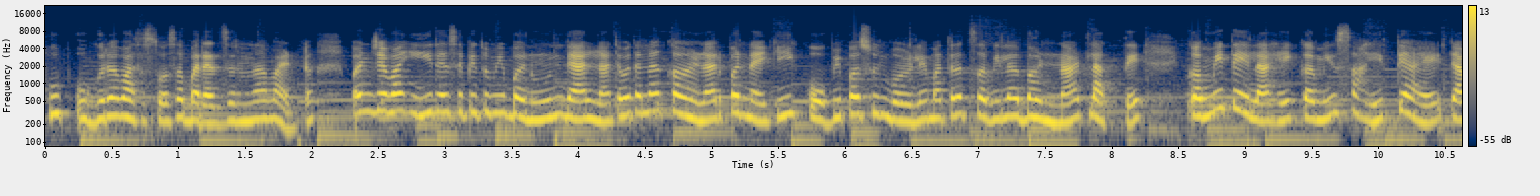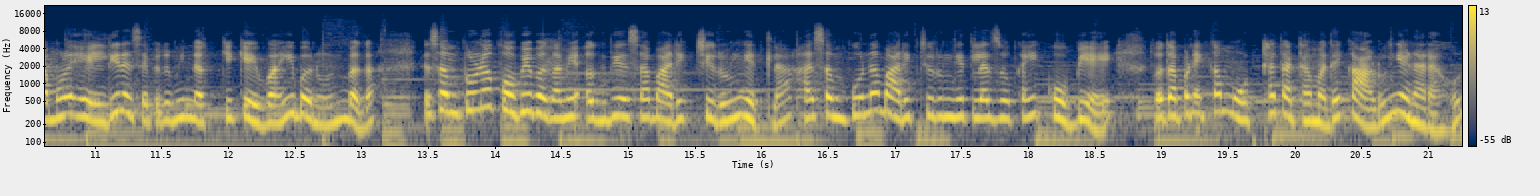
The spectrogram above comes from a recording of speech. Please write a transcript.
खूप उग्र वास असतो असं बऱ्याच जणांना वाटतं. पण जेव्हा ही रेसिपी तुम्ही बनवून द्याल ना तेव्हा त्यांना कळणार पण नाही की ही कोबीपासून बनवले मात्र चवीला भन्नाट लागते. कमी तेल आहे कमी साहित्य आहे त्यामुळे हेल्दी रेसिपी तुम्ही नक्की केव्हाही बनवून बघा. तर संपूर्ण कोबी बघा मी अगदी असा बारीक चिरून घेतला. हा संपूर्ण बारीक चिरून घेतला जो काही कोबी आहे तो आता आपण एका मोठ्या ताटामध्ये काढून घेणार आहोत.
